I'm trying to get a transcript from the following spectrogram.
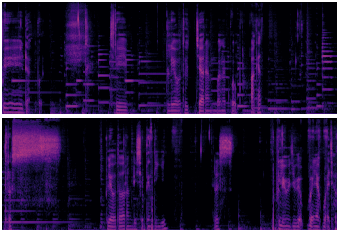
beda jadi beliau tuh jarang banget bawa paket. Terus beliau tuh orang disiplin tinggi. Terus beliau juga banyak bacot.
